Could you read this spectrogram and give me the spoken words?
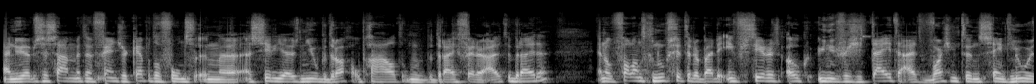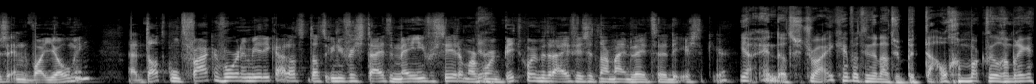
En nu hebben ze samen met een venture capital fonds een, uh, een serieus nieuw bedrag opgehaald om het bedrijf verder uit te breiden. En opvallend genoeg zitten er bij de investeerders ook universiteiten uit Washington, St. Louis en Wyoming. Nou, dat komt vaker voor in Amerika, dat, dat universiteiten mee investeren. Maar ja. voor een bitcoinbedrijf is het naar mijn weten de eerste keer. Ja, en dat Strike, wat inderdaad dus betaalgemak wil gaan brengen.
